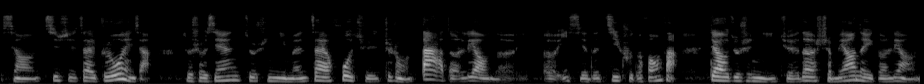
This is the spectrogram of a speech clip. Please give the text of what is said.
想继续再追问一下。就首先就是你们在获取这种大的量的呃一些的基础的方法。第二就是你觉得什么样的一个量，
